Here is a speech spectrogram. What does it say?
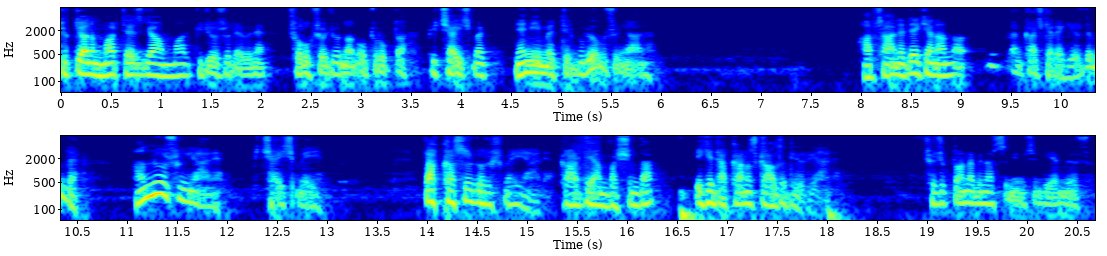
Dükkanım var, tezgahım var. Gidiyorsun evine. Çoluk çocuğundan oturup da bir çay içmek ne nimettir biliyor musun yani? Hapishanedeyken anla, ben kaç kere girdim de anlıyorsun yani bir çay içmeyi. Dakikasız görüşmeyi yani. Gardiyan başında iki dakikanız kaldı diyor yani. Çocuklarına bir nasılsın iyi misin diyemiyorsun.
